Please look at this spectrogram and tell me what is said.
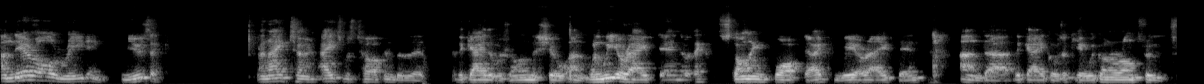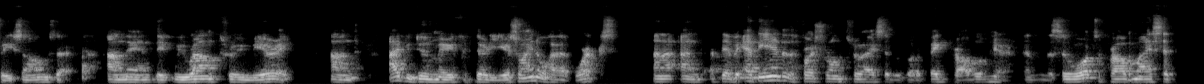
and they're all reading music. And I turned, I was talking to the the guy that was running the show. And when we arrived in, I think Stunning walked out. We arrived in, and uh, the guy goes, "Okay, we're going to run through three songs there." And then they, we ran through Mary, and I've been doing Mary for thirty years, so I know how it works. And, I, and at, the, at the end of the first run through, I said, "We've got a big problem here." And they said, "What's the problem?" I said,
